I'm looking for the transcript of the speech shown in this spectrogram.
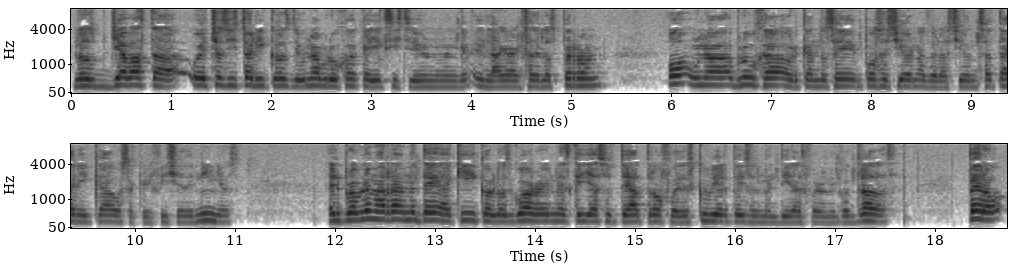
nos lleva hasta hechos históricos de una bruja que haya existido en la granja de los Perrón o una bruja ahorcándose en posesión, adoración satánica o sacrificio de niños. El problema realmente aquí con los Warren es que ya su teatro fue descubierto y sus mentiras fueron encontradas. Pero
